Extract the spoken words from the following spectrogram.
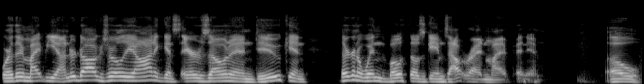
where they might be underdogs early on against Arizona and Duke, and they're going to win both those games outright, in my opinion. Oh,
